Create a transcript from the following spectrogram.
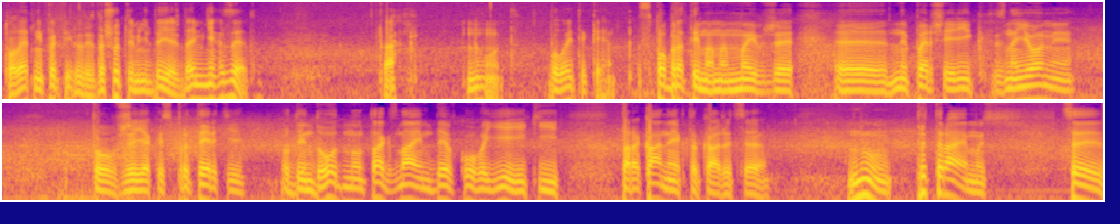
туалетний папір. Да що ти мені даєш? Дай мені газету. Так. Ну от, було й таке. З побратимами ми вже е, не перший рік знайомі, то вже якось притерті один до одного. Так, знаємо, де в кого є які таракани, як то кажеться. Ну, притираємось. Це,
